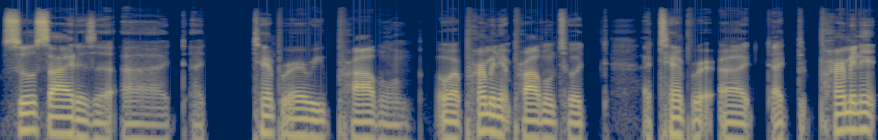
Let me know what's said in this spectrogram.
suicide is a a, a temporary problem or a permanent problem to a a temporary uh, a permanent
